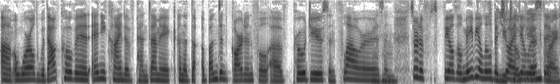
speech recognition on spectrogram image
Um, a world without COVID, any kind of pandemic, an ad- abundant garden full of produce and flowers, and sort of feels a, maybe a little The bit too utopian, idealistic. right?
